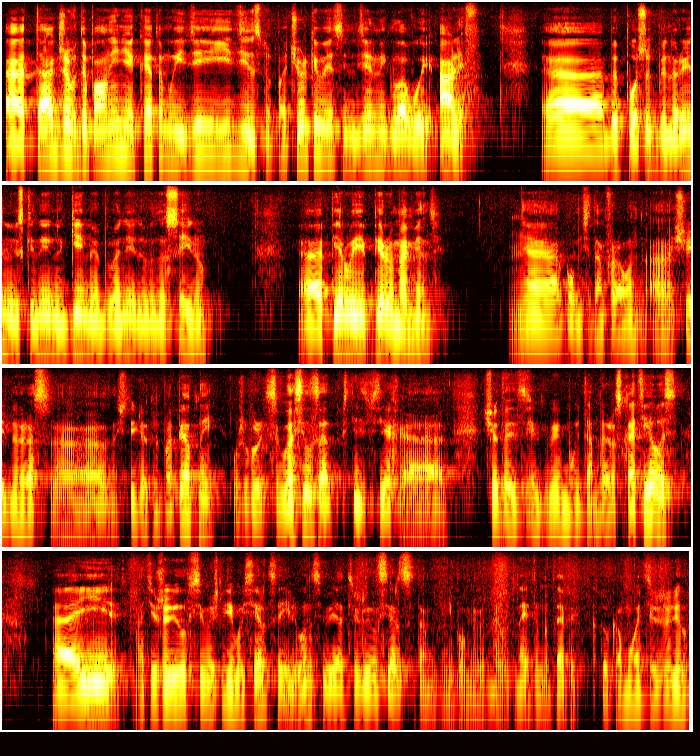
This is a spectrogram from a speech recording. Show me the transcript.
А также в дополнение к этому идее единства подчеркивается недельной главой Алиф. А, Бепосук бенурейну искинейну геймер бванейну насейну. Первый, первый момент. Помните, там фараон очередной раз значит, идет на попятный, уже вроде согласился отпустить всех, а что-то ему там расхотелось, а, и отяжелил Всевышний его сердце, или он себе отяжелил сердце, там, не помню, вот на этом этапе, кто кому отяжелил.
